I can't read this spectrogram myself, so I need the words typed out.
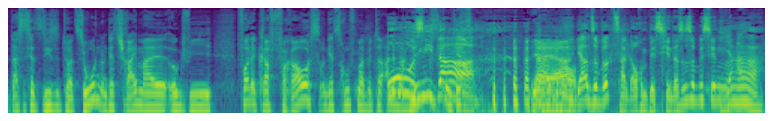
das ist jetzt die Situation und jetzt schrei mal irgendwie volle Kraft voraus und jetzt ruf mal bitte alle nach Oh, links sieh und da! Jetzt, ja, Ja, ja. genau. Ja, und so wirkt's halt auch ein bisschen. Das ist so ein bisschen. Ja.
